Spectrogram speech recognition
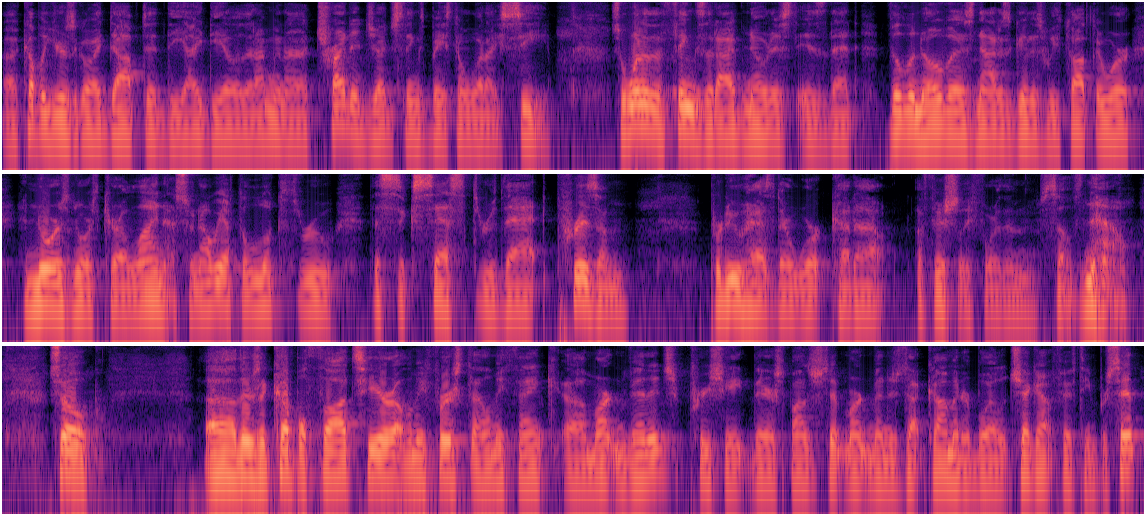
a couple years ago, I adopted the idea that I'm going to try to judge things based on what I see. So one of the things that I've noticed is that Villanova is not as good as we thought they were, and nor is North Carolina. So now we have to look through the success through that prism. Purdue has their work cut out officially for themselves now. So uh, there's a couple thoughts here. Let me first uh, let me thank uh, Martin Vintage. Appreciate their sponsorship. MartinVintage.com. Enter Boyle at checkout, 15%.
